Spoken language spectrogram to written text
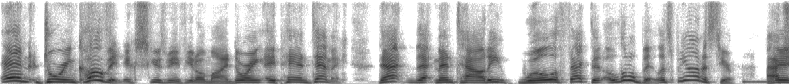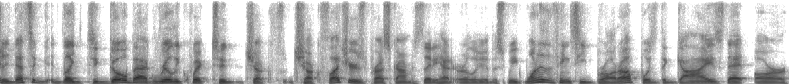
And during COVID, excuse me if you don't mind, during a pandemic, that that mentality will affect it a little bit. Let's be honest here. Actually, that's a like to go back really quick to Chuck Chuck Fletcher's press conference that he had earlier this week. One of the things he brought up was the guys that are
